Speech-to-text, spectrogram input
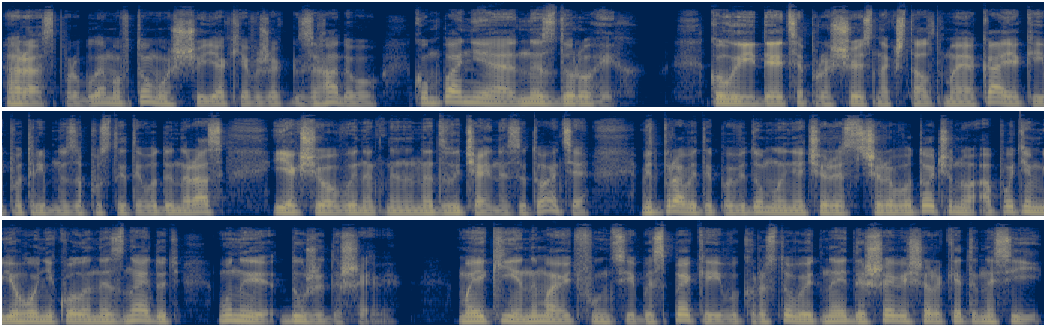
Гаразд, проблема в тому, що, як я вже згадував, компанія не з дорогих. Коли йдеться про щось на кшталт маяка, який потрібно запустити в один раз, і якщо виникне надзвичайна ситуація, відправити повідомлення через черевоточину, а потім його ніколи не знайдуть, вони дуже дешеві. Маяки не мають функції безпеки і використовують найдешевіші ракети носії.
